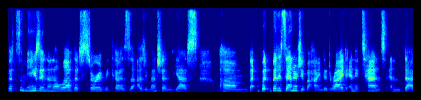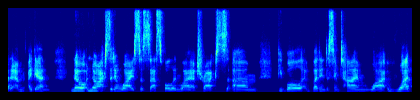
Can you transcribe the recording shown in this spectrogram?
That's amazing, and I love that story because, as you mentioned, yes, um, but but but it's energy behind it, right? And intent, and that um, again, no no accident why it's successful and why it attracts um, people but in the same time what what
